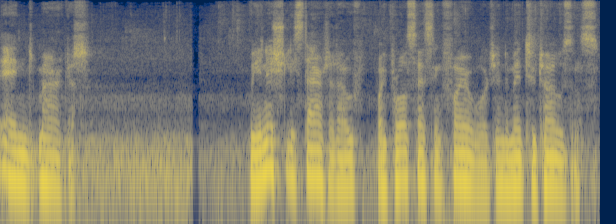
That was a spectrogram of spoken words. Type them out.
end market. We initially started out by processing firewood in the mid 2000s.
